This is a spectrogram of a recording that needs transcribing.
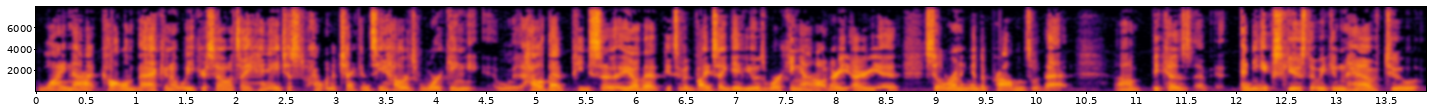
why not call them back in a week or so and say, "Hey, just I want to check and see how it's working, how that piece of you know that piece of advice I gave you is working out. Are you, are you still running into problems with that?" Um, because any excuse that we can have to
